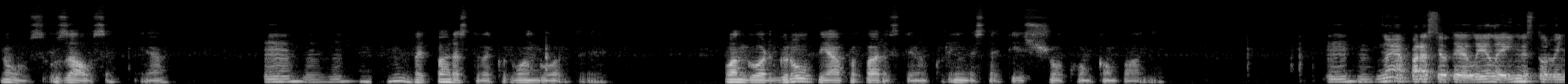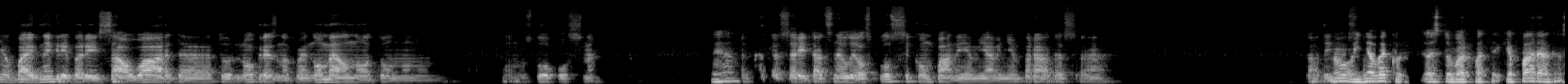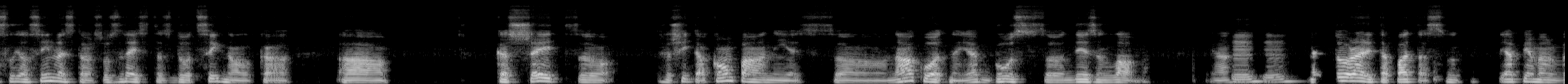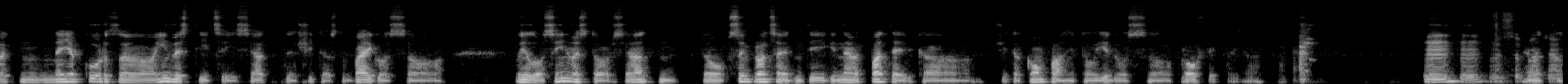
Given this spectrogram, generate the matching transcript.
nu, uz, uz ausi, ja? Mm -hmm. Bet parasti, vai kur Vanguard ir. Vanguard Group, jā, pa parasti, kur investē tieši šo kompāniju. Mm -hmm. nu jā, parasti jau tie lielie investori, viņi jau baigi negrib arī savu vārdu nogreznot vai nomelnot un, un, un, un uz to pusi. Ne? Jā. Tas arī tāds neliels plusi kompānijām, ja viņiem parādās nu. Ja vekur, es to varu pateikt, ja parādās liels investors, uzreiz tas dod signālu, ka uh, ka šeit, ka šī kompānijas nākotne ja, būs diezgan laba. Ja. Mm -hmm. Bet tur arī tāpat tas, nu, ja, piemēram, ne jebkuras investīcijas, ja, šitos baigos lielos investors, ja, tev simtprocentīgi nevar pateikt, ka šī kompānija tev iedos profitu. Ja. Mm -hmm, es saprotu, jā.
